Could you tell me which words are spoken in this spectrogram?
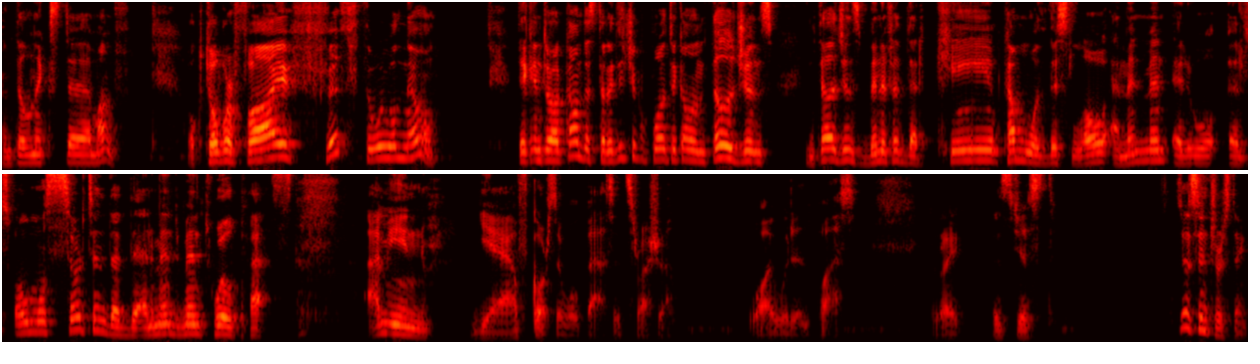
until next uh, month. October 5, 5th, we will know. Take into account the strategic political intelligence intelligence benefit that came come with this law amendment. It will it's almost certain that the amendment will pass. I mean, yeah, of course it will pass. It's Russia. Why wouldn't it pass? Right? It's just just interesting.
